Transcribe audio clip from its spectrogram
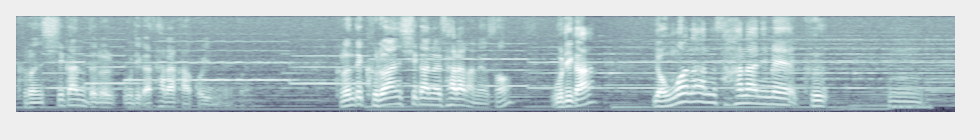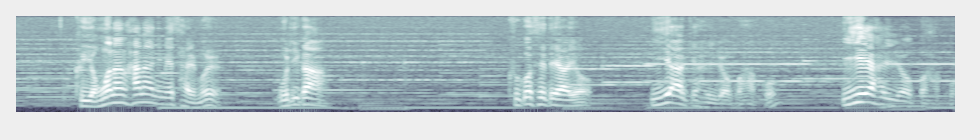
그런 시간들을 우리가 살아가고 있는 거예요. 그런데 그러한 시간을 살아가면서 우리가 영원한 하나님의 그, 음, 그 영원한 하나님의 삶을 우리가 그것에 대하여 이야기하려고 하고 이해하려고 하고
